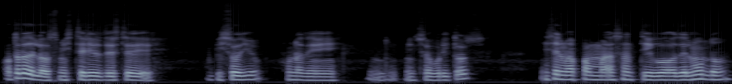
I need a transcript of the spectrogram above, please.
Otro de los misterios de este episodio, uno de mis favoritos, es el mapa más antiguo del mundo,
